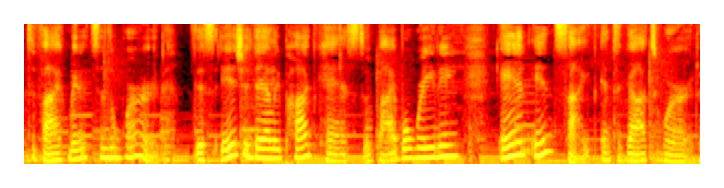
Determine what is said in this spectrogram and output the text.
to Five Minutes in the Word. This is your daily podcast of Bible reading and insight into God's Word.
